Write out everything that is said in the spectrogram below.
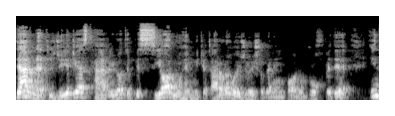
در نتیجه یکی از تغییرات بسیار مهمی که قرار با اجرای شدن این قانون رخ بده این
